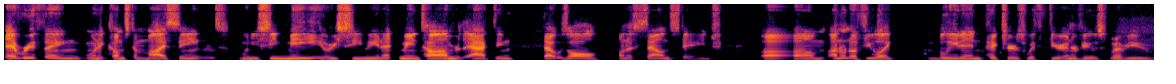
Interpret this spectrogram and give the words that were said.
Everything when it comes to my scenes, when you see me or you see me and me and Tom or the acting, that was all on a sound stage. Um, I don't know if you like bleed in pictures with your interviews whenever you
